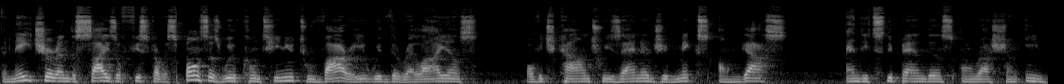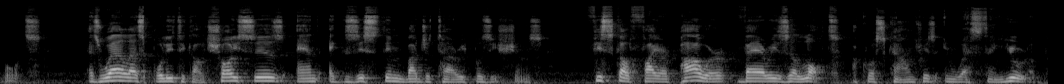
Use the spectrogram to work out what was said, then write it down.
The nature and the size of fiscal responses will continue to vary with the reliance of each country's energy mix on gas and its dependence on Russian imports, as well as political choices and existing budgetary positions. Fiscal firepower varies a lot across countries in Western Europe.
